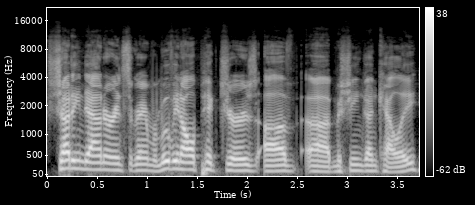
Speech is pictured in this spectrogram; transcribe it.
shutting down her Instagram, removing all pictures of uh, Machine Gun Kelly.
